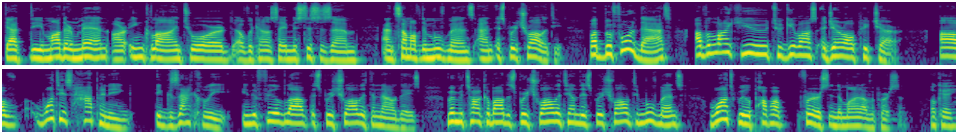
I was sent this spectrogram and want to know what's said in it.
that the modern men are inclined toward, uh, we can say, mysticism and some of the movements and spirituality. But before that, I would like you to give us a general picture of what is happening exactly in the field of spirituality nowadays. When we talk about the spirituality and the spirituality movements, what will pop up first in the mind of a person? Okay,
